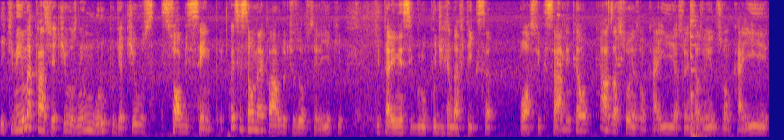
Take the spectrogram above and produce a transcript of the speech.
E que nenhuma classe de ativos, nenhum grupo de ativos sobe sempre. Com exceção, né, claro, do Tesouro Selic, que está aí nesse grupo de renda fixa pós-fixada. Então, as ações vão cair, ações dos Estados Unidos vão cair,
